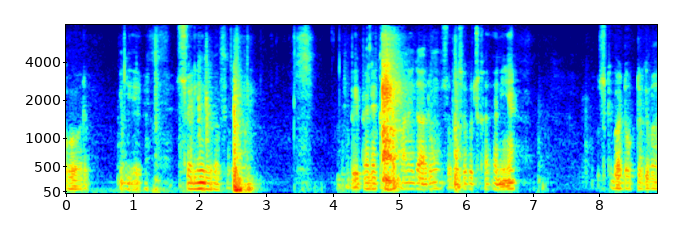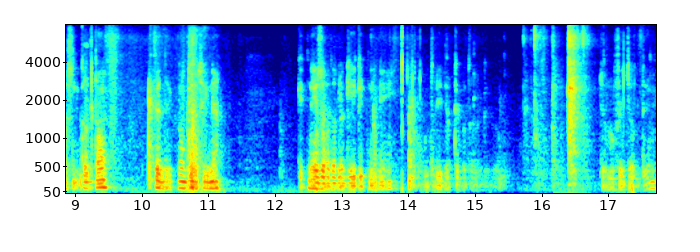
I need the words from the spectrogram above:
और ये स्वेलिंग है काफ़ी ज़्यादा अभी पहले खाना खाने जा रहा हूँ, सुबह से कुछ खाया नहीं है। उसके बाद डॉक्टर के पास निकलता हूँ, फिर देखता हूँ क्या सीन है। कितनी ज़्यादा लगी है, कितनी नहीं, उधर ही जाके पता लगेगा। चलो फिर चलते हैं।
